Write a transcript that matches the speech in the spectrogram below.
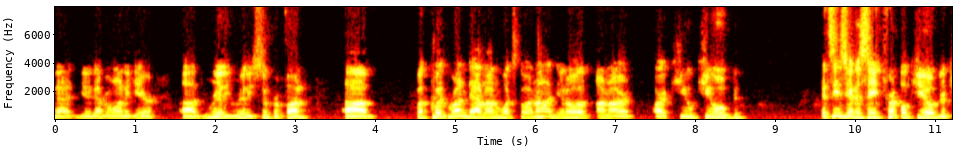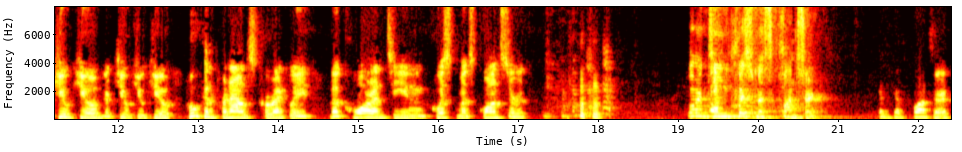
that you'd ever want to hear. Uh, really, really super fun. Um, but quick rundown on what's going on, you know, on our our Q cubed. It's easier to say triple cubed or Q cubed or QQQ. Who can pronounce correctly the quarantine Christmas concert? quarantine Christmas concert. Christmas concert.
